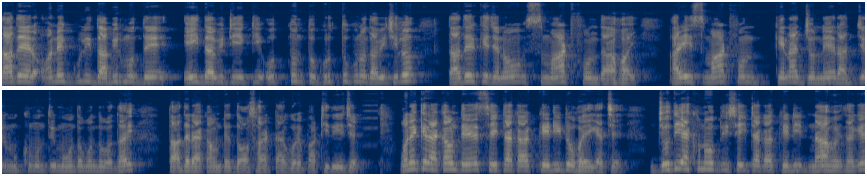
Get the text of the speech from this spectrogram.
তাদের অনেকগুলি দাবির মধ্যে এই দাবিটি একটি অত্যন্ত গুরুত্বপূর্ণ দাবি ছিল। তাদেরকে যেন স্মার্টফোন দেওয়া হয়। আর এই স্মার্টফোন কেনার জন্য রাজ্যের মুখ্যমন্ত্রী মমতা বন্দ্যোপাধ্যায় তাদের অ্যাকাউন্টে দশ হাজার টাকা করে পাঠিয়ে দিয়েছে। অনেকের অ্যাকাউন্টে সেই টাকা ক্রেডিটও হয়ে গেছে। যদি এখনও অবধি সেই টাকা ক্রেডিট না হয়ে থাকে,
